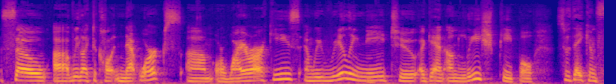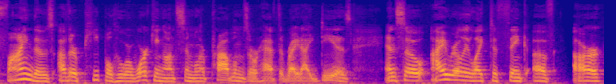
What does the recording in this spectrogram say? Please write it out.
So uh, we like to call it networks um, or hierarchies, and we really need to again unleash people so they can find those other people who are working on similar problems or have the right ideas. And so I really like to think of our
